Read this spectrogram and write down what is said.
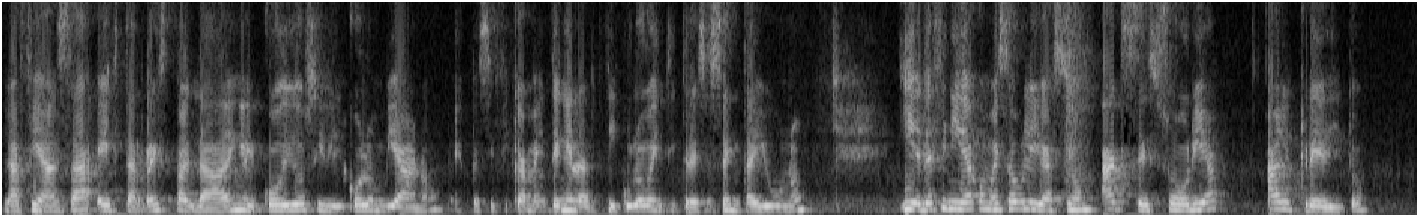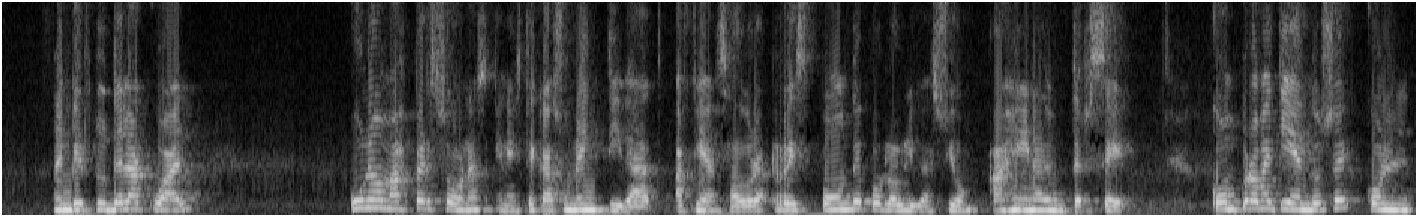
La fianza está respaldada en el Código Civil colombiano, específicamente en el artículo 2361, y es definida como esa obligación accesoria al crédito, en virtud de la cual una o más personas, en este caso una entidad afianzadora, responde por la obligación ajena de un tercero, comprometiéndose con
